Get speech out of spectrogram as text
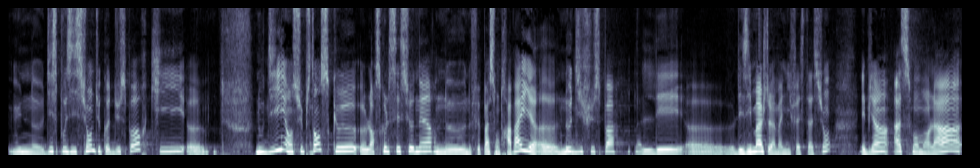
une disposition du Code du sport qui euh, nous dit en substance que lorsque le sessionnaire ne, ne fait pas son travail, ne diffuse pas les, les images de la manifestation, eh bien, à ce moment-là,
